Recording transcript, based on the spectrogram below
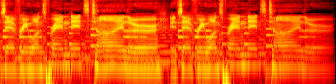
It's everyone's friend, it's Tyler. It's everyone's friend, it's Tyler.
